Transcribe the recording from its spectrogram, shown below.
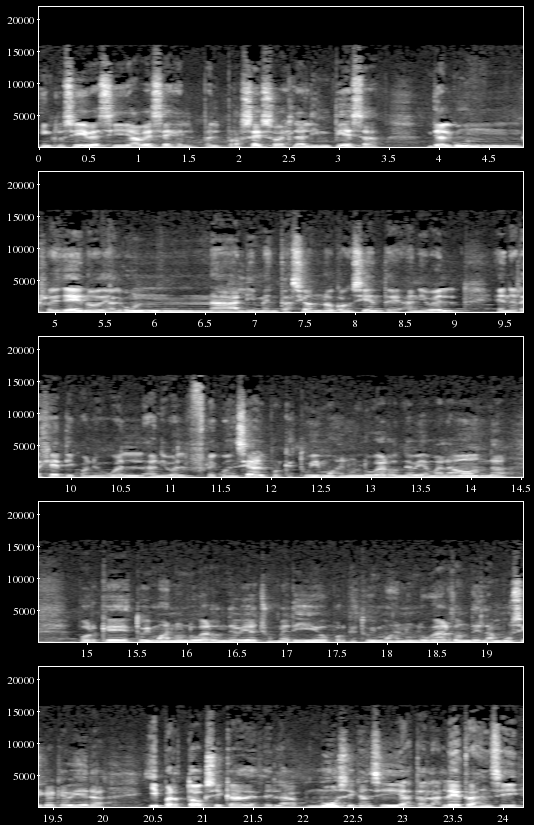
Inclusive si a veces el, proceso es la limpieza de algún relleno, de alguna alimentación no consciente a nivel energético, a nivel, a nivel frecuencial, porque estuvimos en un lugar donde había mala onda, porque estuvimos en un lugar donde había chusmerío, porque estuvimos en un lugar donde la música que había era hipertóxica, desde la música en sí hasta las letras en sí,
